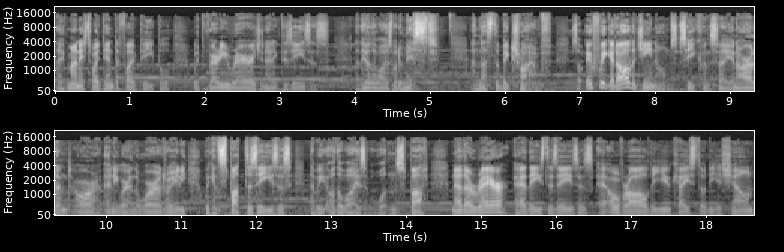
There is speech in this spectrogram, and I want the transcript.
they've managed to identify people with very rare genetic diseases that they otherwise would have missed. And that's the big triumph. So, if we get all the genomes sequenced, say in Ireland or anywhere in the world, really, we can spot diseases that we otherwise wouldn't spot. Now, they're rare, uh, these diseases. Uh, overall, the UK study has shown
